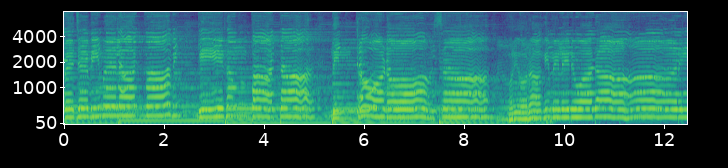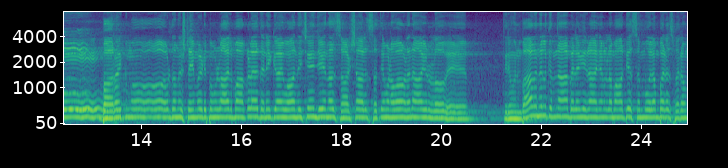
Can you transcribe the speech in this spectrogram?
ഗജവിമലാത്മാവിൻ ഗേഹം പാർത്താൽ നിന്ത്രോണോസ മുറിയോറാകിമെലിനു ആധാരേ ബാറയ്ക്കുമോർന്ന നിഷ്ഠയും വെടിപ്പുമുള്ള ആത്മാക്കളെ തനിക്കായി വാ നിശ്ചയം ചെയ്യുന്ന സാക്ഷാൽ സത്യമണവാളനായുള്ളവേ. തിരുമുൻപാകെ നിൽക്കുന്ന ബലഹീന ഞങ്ങളുടെ മാധ്യസ്ഥം മൂലം പരസ്പരം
